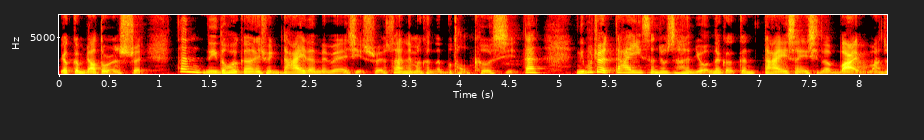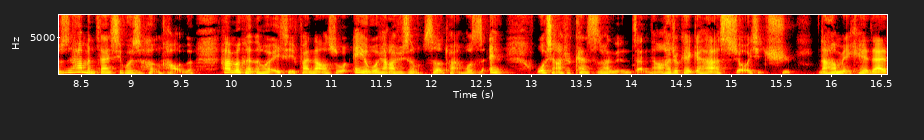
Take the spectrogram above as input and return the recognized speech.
要跟比较多人睡，但你都会跟一群大一的妹妹一起睡，虽然你们可能不同科系，但你不觉得大一生就是很有那个跟大一生一起的 vibe 吗？就是他们在一起会是很好的，他们可能会一起烦恼说，哎，我想要去什么社团，或是哎，我想要去看社团联展，然后他就可以跟他的室友一起去，然后他们也可以在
